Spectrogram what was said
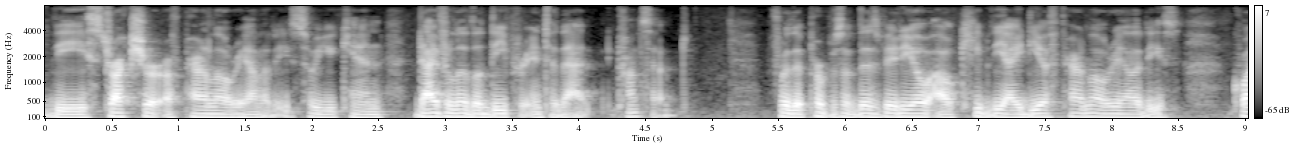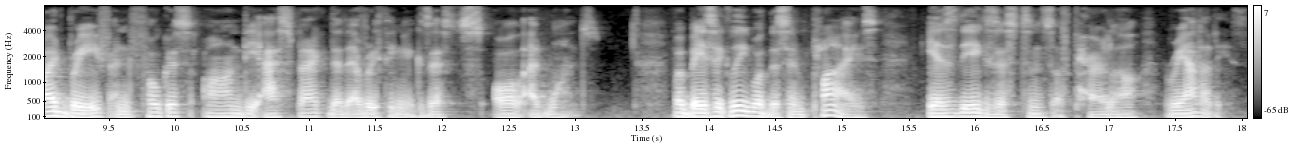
the structure of parallel realities so you can dive a little deeper into that concept. For the purpose of this video, I'll keep the idea of parallel realities quite brief and focus on the aspect that everything exists all at once. But basically what this implies is the existence of parallel realities.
